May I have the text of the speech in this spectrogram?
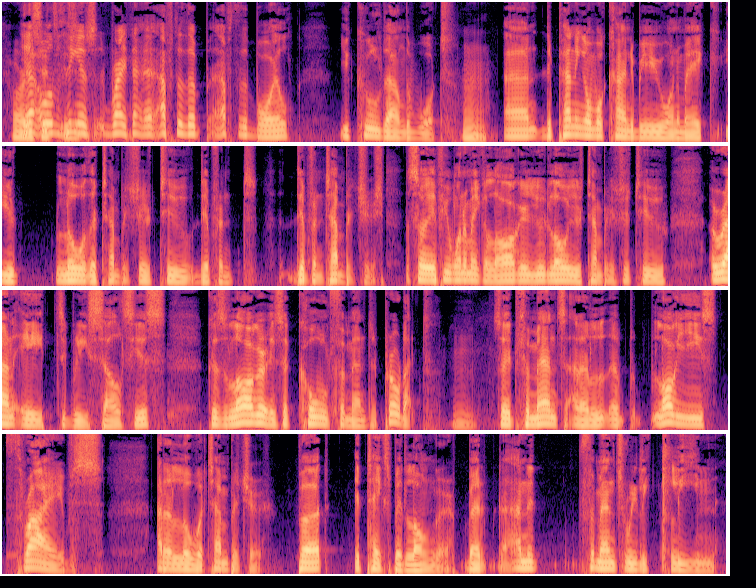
Or yeah. is well, it- the thing is, right now after the after the boil, you cool down the wort, Mm. and depending on what kind of beer you want to make, you lower the temperature to different different temperatures. So if you want to make a lager, you lower your temperature to around eight degrees Celsius, because lager is a cold fermented product. Mm. So it ferments at a lager yeast thrives at a lower temperature, but it takes a bit longer. But and it ferments really clean.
